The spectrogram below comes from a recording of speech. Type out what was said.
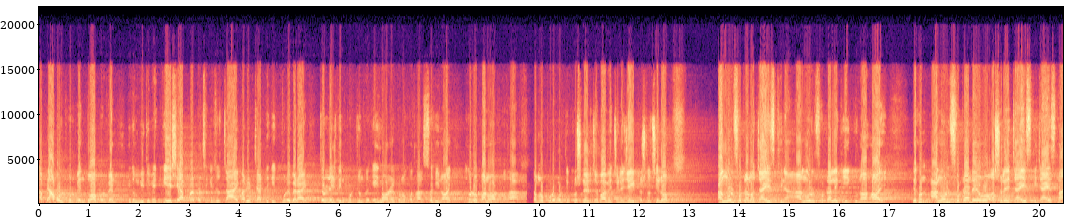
আপনি আমল করবেন, দোয়া করবেন, কিন্তু মৃত ব্যক্তি এসে আপনার কাছে কিছু চায়, বাড়ির চারদিকে ঘুরে বেড়ায়, চল্লিশ দিন পর্যন্ত এই ধরনের কোনো কথা সহি নয়। এগুলো বানোয়ার কথা। আমরা পরবর্তী প্রশ্নের জবাবে চলে যাই। প্রশ্ন ছিল, আঙুল ফোটানো জায়েজ কিনা? আঙুল ফোটালে কি গুনাহ হয়? দেখুন, আঙুল ফোটানো আসলে জায়েজ কি জায়েজ না,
